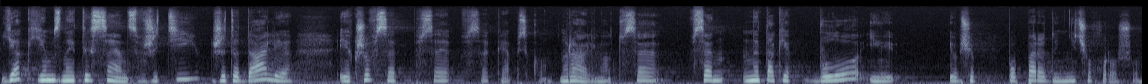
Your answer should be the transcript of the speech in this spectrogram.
як їм знайти сенс в житті, жити далі, якщо все все, все кепсько. Ну реально, от все все не так, як було, і, і взагалі попереду нічого хорошого.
